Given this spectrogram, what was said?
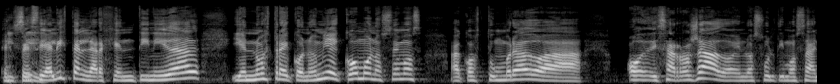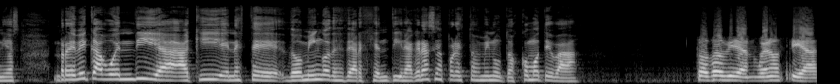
Especialista en la argentinidad y en nuestra economía y cómo nos hemos acostumbrado a o desarrollado en los últimos años. Rebeca, buen día aquí en este domingo desde Argentina. Gracias por estos minutos. ¿Cómo te va? Todo bien, buenos días.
